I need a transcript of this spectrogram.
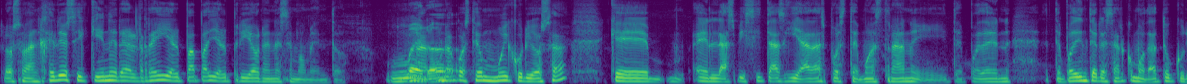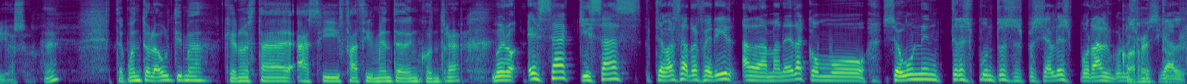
los evangelios y quién era el rey el papa y el prior en ese momento Una, cuestión muy curiosa que en las visitas guiadas pues te muestran y te pueden te puede interesar como dato curioso. ¿eh? Te cuento la última que no está así fácilmente de encontrar. Bueno, esa quizás te vas a referir a la manera como se unen tres puntos especiales por algo en especial.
